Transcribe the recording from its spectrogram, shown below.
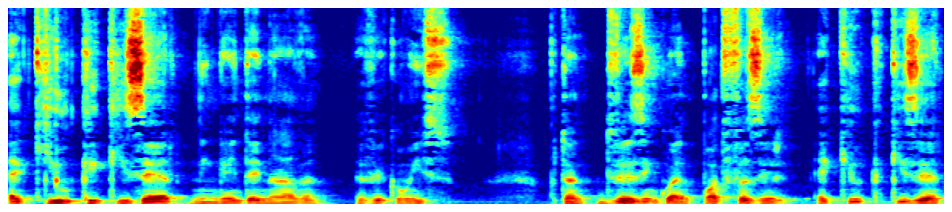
aquilo que quiser. Ninguém tem nada a ver com isso. Portanto, de vez em quando pode fazer aquilo que quiser.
